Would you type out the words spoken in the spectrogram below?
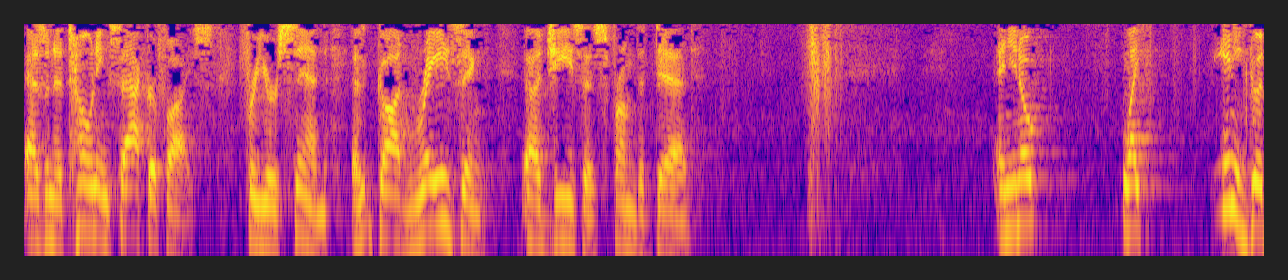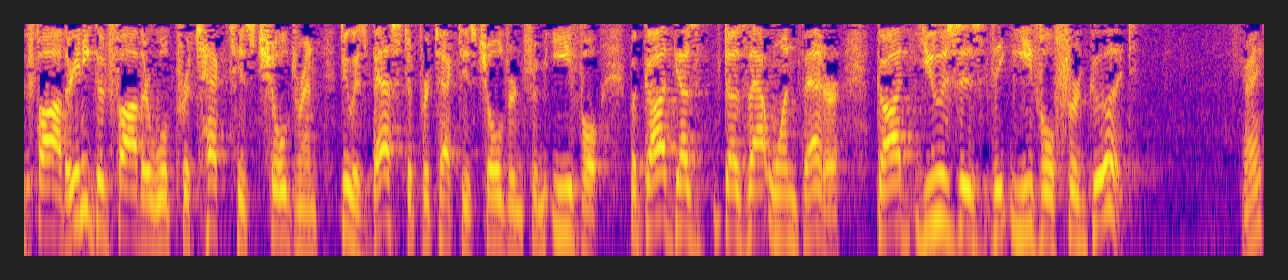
as an atoning sacrifice for your sin. Uh, God raising uh, Jesus from the dead. And you know, like any good father, any good father will protect his children, do his best to protect his children from evil. But God does, does that one better. God uses the evil for good. Right?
